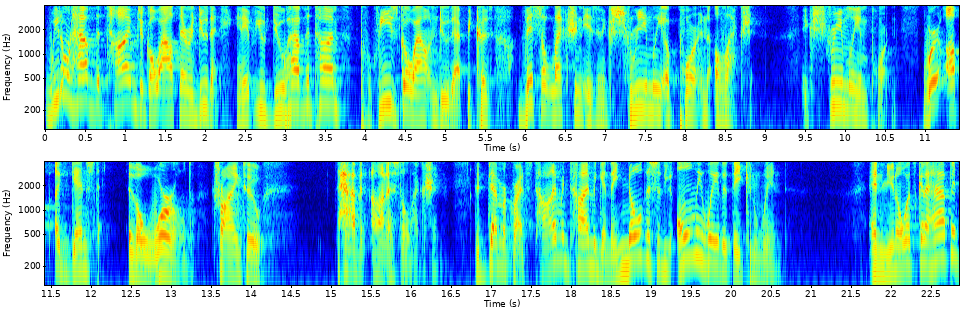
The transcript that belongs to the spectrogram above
We don't have the time to go out there and do that. And if you do have the time, please go out and do that because this election is an extremely important election. Extremely important. We're up against the world trying to have an honest election. The Democrats, time and time again, they know this is the only way that they can win. And you know what's going to happen?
